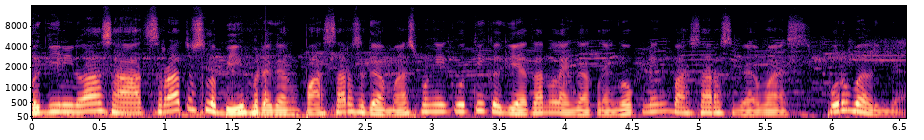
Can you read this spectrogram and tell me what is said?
Beginilah saat 100 lebih pedagang pasar Segamas mengikuti kegiatan lenggak-lenggok Ning Pasar Segamas, Purbalingga.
